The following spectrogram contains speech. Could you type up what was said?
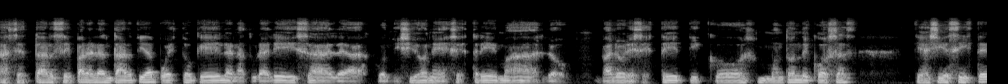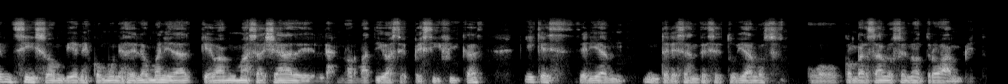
aceptarse para la Antártida, puesto que la naturaleza, las condiciones extremas, los valores estéticos, un montón de cosas que allí existen, sí son bienes comunes de la humanidad que van más allá de las normativas específicas y que serían interesantes estudiarlos o conversarlos en otro ámbito.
